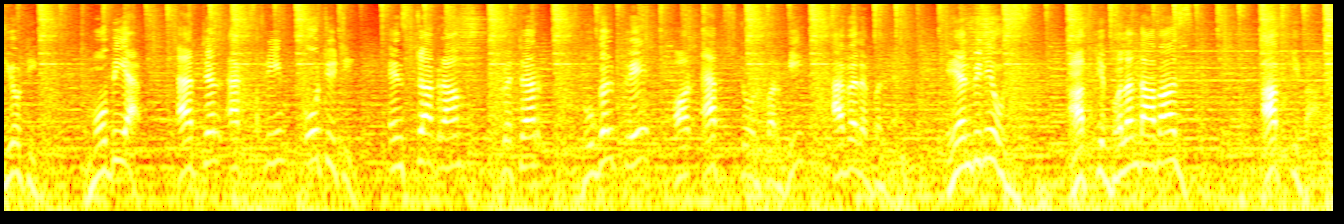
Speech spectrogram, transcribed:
जियो टी मोबी app Airtel Xstream OTT Instagram Twitter Google Play और एप स्टोर पर भी अवेलेबल है। एएनबी न्यूज़ आपकी बुलंद आवाज़, आपकी बात।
